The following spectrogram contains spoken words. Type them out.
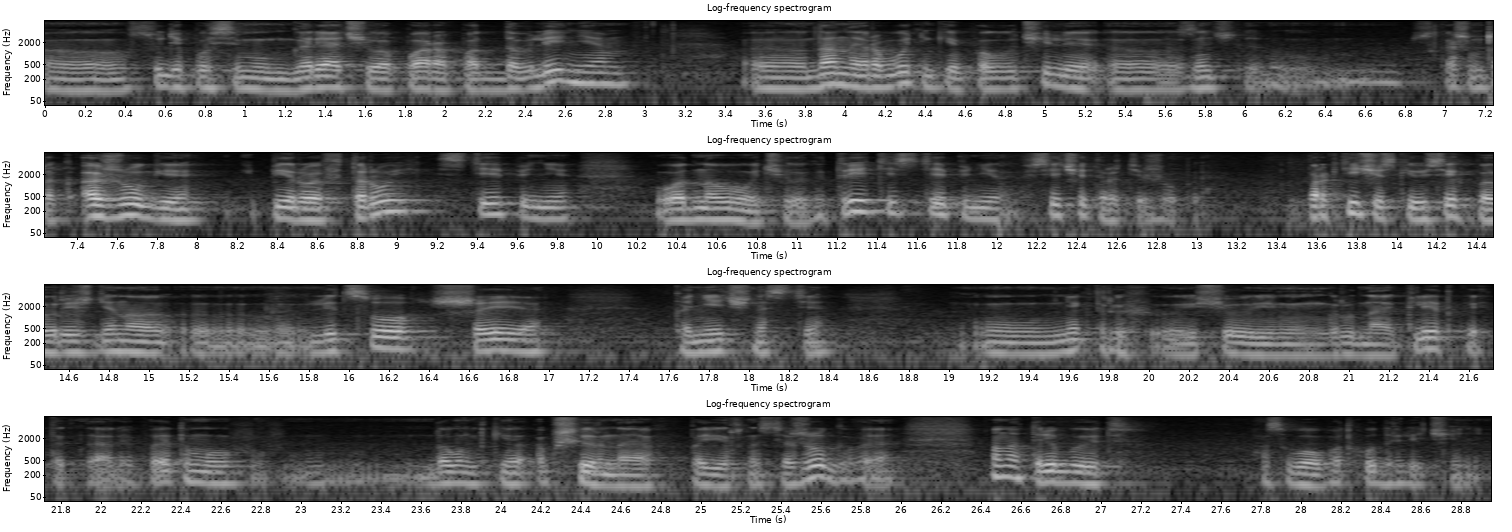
э, судя по всему, горячего пара под давлением, э, данные работники получили, э, э, скажем так, ожоги первой, второй степени, у одного человека третьей степени, все четверо тяжелые. Практически у всех повреждено э, лицо, шея, конечности, у некоторых еще и грудная клетка и так далее. Поэтому довольно-таки обширная поверхность ожоговая, она требует особого подхода и лечения.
